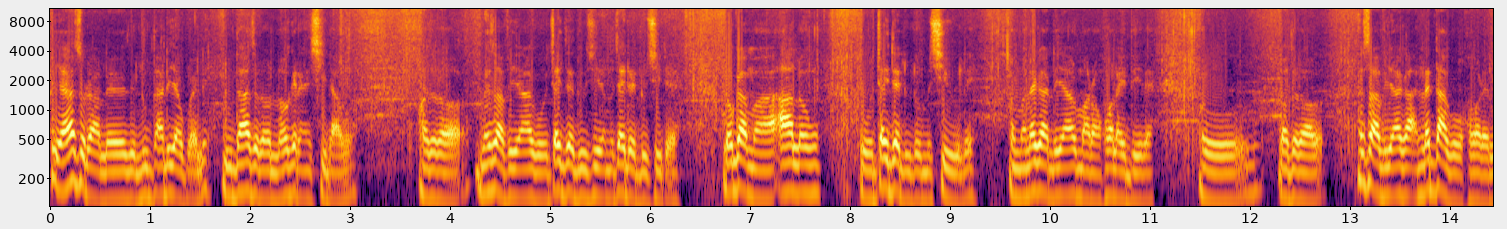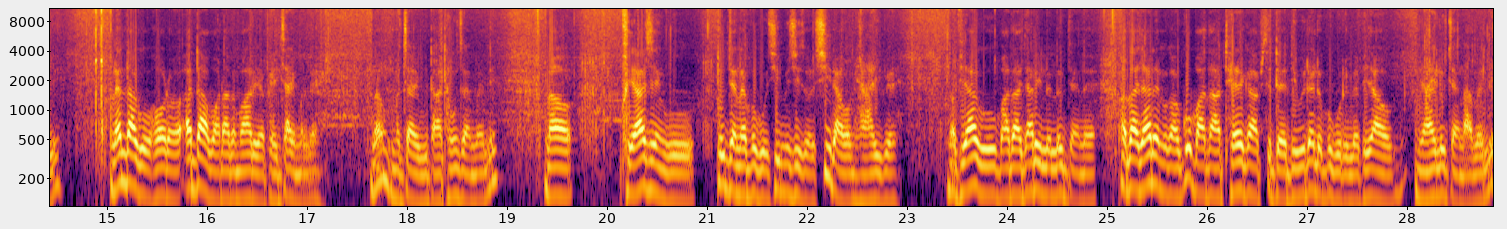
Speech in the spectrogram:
ဘုရားဆိုတာလည်းလူသားတစ်ယောက်ပဲလေလူသားဆိုတော့လောကရန်ရှိတာပေါ့ဟောဆိုတော့မြတ်စွာဘုရားကိုကြိုက်တဲ့သူရှိတယ်မကြိုက်တဲ့သူရှိတယ်လောကမှာအားလုံးဟိုကြိုက်တဲ့လူလို့မရှိဘူးလေမနေ့ကတရားမှာတော့ဟောလိုက်သေးတယ်ဟိုဟောဆိုတော့မြတ်စွာဘုရားကအနတ္တကိုဟောတယ်လေ အနတ္တကိုဟောတော့အတ္တဘာသာသမားတွေကဖယ်ကြိုက်မလဲနော်မကြိုက်ဘူးဒါထုံးစံပဲလေနောက်ဘုရားရှင်ကိုတုတ်ကြံတဲ့ပုဂ္ဂိုလ်ရှိမရှိဆိုတော့ရှိတာပေါ့အများကြီးပဲမဘုရားကိုဘာသာကြားတွေလည်းလုတ်ကြံတယ်ဘာသာကြားတွေမှာကိုယ်ဘာသာထဲကဖြစ်တဲ့ဒီဝိတ္တလူပုဂ္ဂိုလ်တွေလည်းဘုရားကိုအများကြီးလုတ်ကြံတာပဲလေ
